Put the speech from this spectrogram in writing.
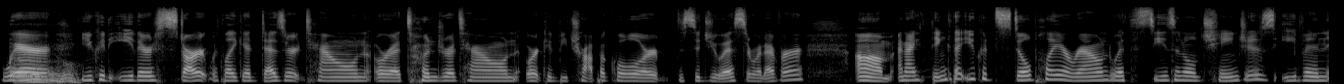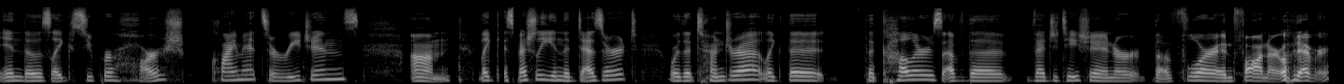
where Oh. you could either start with like a desert town or a tundra town, or it could be tropical or deciduous or whatever. Um, and I think that you could still play around with seasonal changes even in those like super harsh climates or regions um like especially in the desert or the tundra like the the colors of the vegetation or the flora and fauna or whatever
